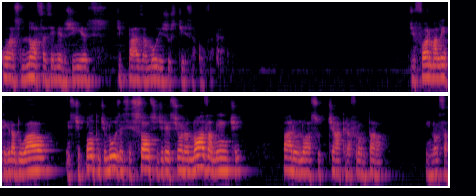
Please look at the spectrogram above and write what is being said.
com as nossas energias de paz, amor e justiça consagradas. De forma lenta e gradual, este ponto de luz, esse sol se direciona novamente para o nosso chakra frontal em nossa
